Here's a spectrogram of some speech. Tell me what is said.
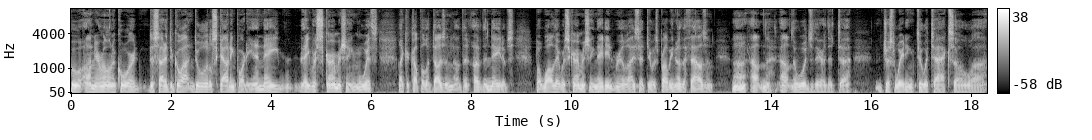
who, on their own accord, decided to go out and do a little scouting party, and they they were skirmishing with like a couple of dozen of the of the natives. But while they were skirmishing, they didn't realize that there was probably another 1000 uh, out in the out in the woods there that uh, just waiting to attack. So uh,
